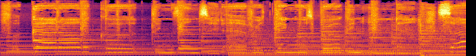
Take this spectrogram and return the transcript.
Forgot all the good things and said everything was broken. And I'm sorry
